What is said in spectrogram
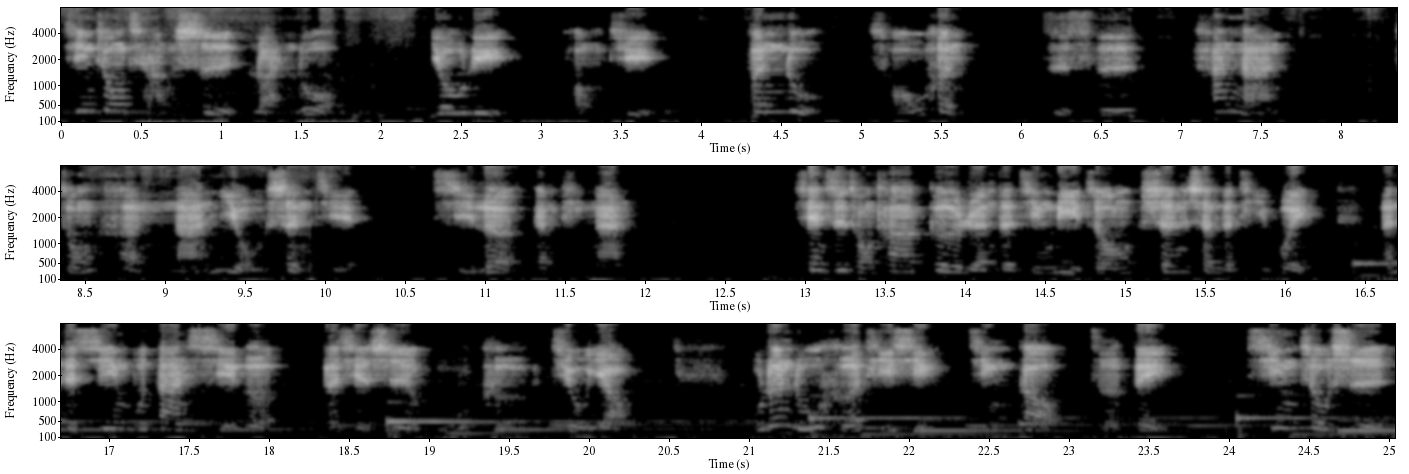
心中常是软弱、忧虑、恐惧、愤怒、仇恨、自私、贪婪，总很难有圣洁、喜乐跟平安。先知从他个人的经历中深深的体会，人的心不但邪恶，而且是无可救药。无论如何提醒、警告、责备，心就是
